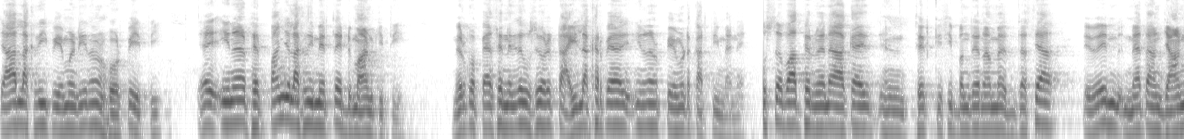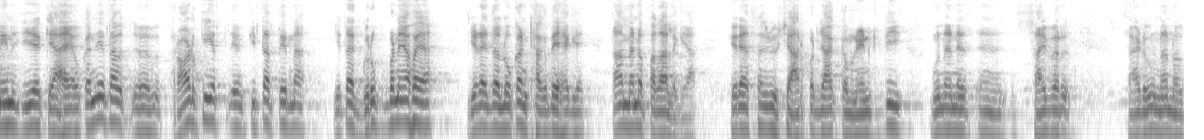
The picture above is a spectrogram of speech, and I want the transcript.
4 ਲੱਖ ਦੀ ਪੇਮੈਂਟ ਇਹਨਾਂ ਨੂੰ ਹੋਰ ਭੇਜਤੀ ਇਹ ਇਹਨਾਂ ਨੇ ਫਿਰ 5 ਲੱਖ ਦੀ ਮੇਰੇ ਤੇ ਡਿਮਾਂਡ ਕੀਤੀ। ਮੇਰੇ ਕੋਲ ਪੈਸੇ ਨਹੀਂ थे ਉਸੇ ਵੇਲੇ 2.5 ਲੱਖ ਰੁਪਏ ਇਹਨਾਂ ਨੂੰ ਪੇਮੈਂਟ ਕਰਤੀ ਮੈਨੇ। ਉਸ ਤੋਂ ਬਾਅਦ ਫਿਰ ਮੈਨੇ ਆ ਕੇ ਫਿਰ ਕਿਸੇ ਬੰਦੇ ਨਾਲ ਮੈਂ ਦੱਸਿਆ ਇਹ ਮੈਂ ਤਾਂ ਜਾਣ ਹੀ ਨਹੀਂ ਜੀ, ਇਹ ਕੀ ਹੈ? ਉਹ ਕਹਿੰਦੇ ਤਾਂ ਫਰਾਡ ਕੀਤਾ ਤੇਰੇ ਨਾਲ? ਇਹ ਤਾਂ ਗਰੁੱਪ ਬਣਿਆ ਹੋਇਆ, ਜਿਹੜਾ ਇਹਦਾ ਲੋਕਾਂ ਨੂੰ ਠੱਗਦੇ ਹੈਗੇ। ਤਾਂ ਮੈਨੂੰ ਪਤਾ ਲੱਗਿਆ। ਫਿਰ ਐਸਐਸਪੀ ਹੁਸ਼ਿਆਰਪੁਰ ਜਾ ਕੇ ਕੰਪਲੇਂਟ ਕੀਤੀ। ਉਹਨਾਂ ਨੇ ਸਾਈਬਰ ਸਾਈਡ ਉਹਨਾਂ ਨੂੰ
